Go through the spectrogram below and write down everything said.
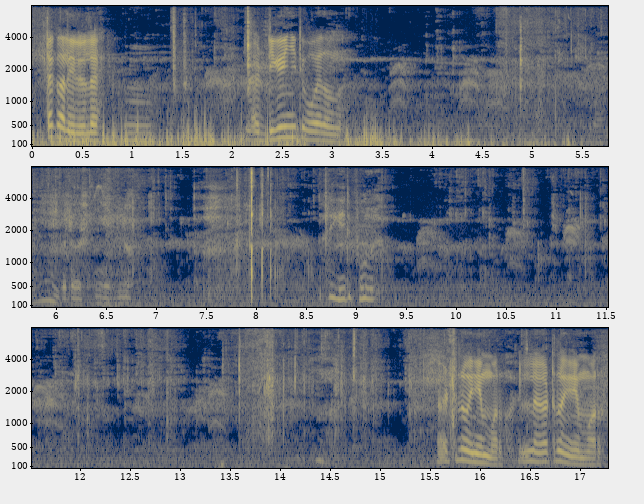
ഒറ്റക്കാലില്ലല്ലേ അടി കഴിഞ്ഞിട്ട് പോയതാണ് പോന്നു ഏട്ടനും അനിയൻ മാറും എല്ലാം ഏട്ടനും ഞാൻ മാറും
